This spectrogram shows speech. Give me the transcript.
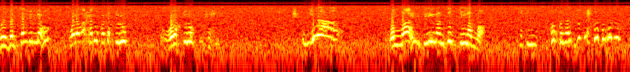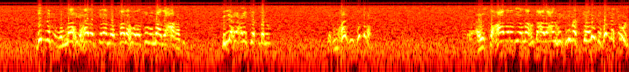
بل سلم لهم ولو أخذوك وتقتلوك. ويقتلوك جماعة والله دينا ضد دين الله. لكن فوق ذلك ضد إحساس الرجل. ضد والله هذا الكلام لو قاله رسول الله لعربي بالله عليك يقبله لكن مخالف الفطرة. الصحابة رضي الله تعالى عنهم في مكة يتفلتون.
